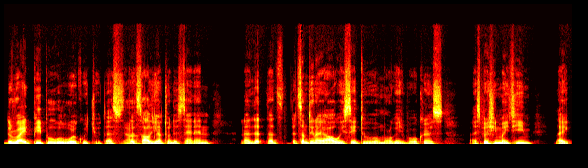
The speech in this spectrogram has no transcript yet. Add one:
the right people will work with you. That's Yeah. that's all you have to understand. And, and that, that's that's something I always say to mortgage brokers, especially in my team. Like,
